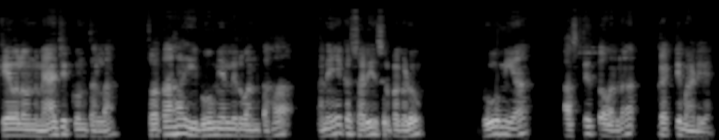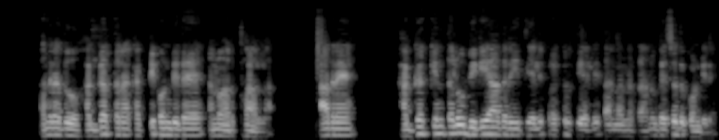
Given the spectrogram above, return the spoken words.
ಕೇವಲ ಒಂದು ಮ್ಯಾಜಿಕ್ ಅಂತಲ್ಲ ಸ್ವತಃ ಈ ಭೂಮಿಯಲ್ಲಿರುವಂತಹ ಅನೇಕ ಸರೀಸೃಪಗಳು ಭೂಮಿಯ ಅಸ್ತಿತ್ವವನ್ನ ಗಟ್ಟಿ ಮಾಡಿವೆ. ಅಂದ್ರೆ ಅದು ಹಗ್ಗದ ತರ ಕಟ್ಟಿಕೊಂಡಿದೆ ಅನ್ನೋ ಅರ್ಥ ಅಲ್ಲ. ಆದ್ರೆ ಹಗ್ಗಕ್ಕಿಂತಲೂ ಬಿಗಿಯಾದ ರೀತಿಯಲ್ಲಿ ಪ್ರಕೃತಿಯಲ್ಲಿ ತನ್ನನ್ನು ತಾನು ಬೆಸೆದುಕೊಂಡಿದೆ.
